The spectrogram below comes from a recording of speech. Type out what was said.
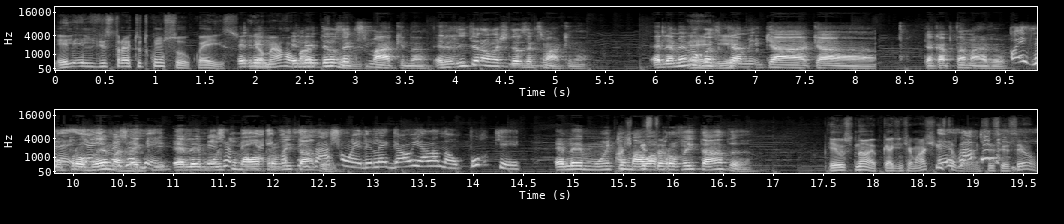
Ele, ele destrói tudo com um soco, é isso. Ele, ele, é o mais ele é Deus Ex Machina. Ele é literalmente Deus Ex Machina. Ele é a mesma É, coisa ele que, é- a, mi- que, a, que, a, que a Capitã Marvel. Pois é, o problema e aí, é bem, que ela é muito bem, mal aproveitada. Vocês acham ele legal e ela não. Por quê? Ela é muito Machista. mal aproveitada. Eu, não, é porque a gente é machista, velho. Você esqueceu?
